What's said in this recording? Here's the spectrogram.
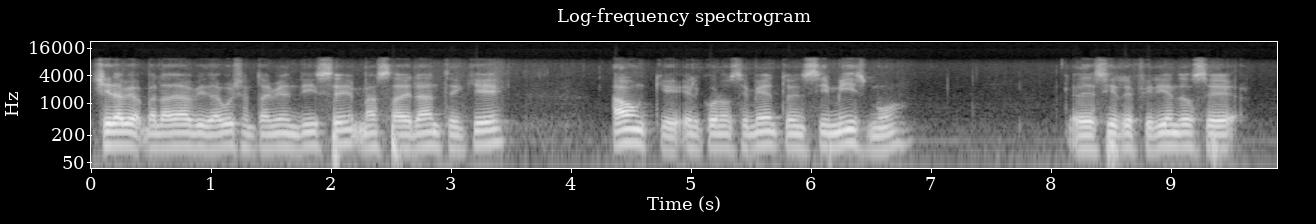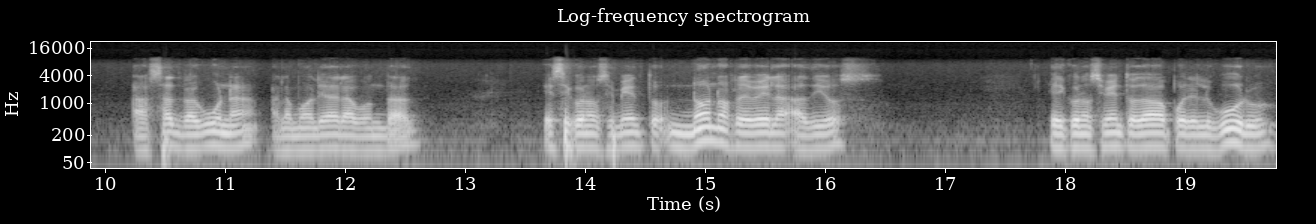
Shira Baladeva Vidabhushan también dice más adelante que aunque el conocimiento en sí mismo, es decir, refiriéndose a Sadvaguna, a la modalidad de la bondad, ese conocimiento no nos revela a Dios. El conocimiento dado por el Guru,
